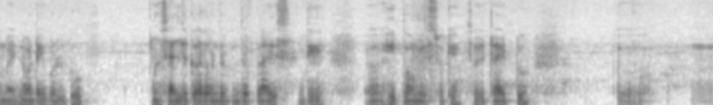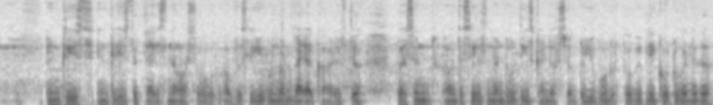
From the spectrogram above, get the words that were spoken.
might not able to sell the car on the, the price they uh, he promised okay? So he tried to uh, increase increase the price now. So obviously you would not buy a car if the person or the salesman do these kind of stuff. You would probably go to another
